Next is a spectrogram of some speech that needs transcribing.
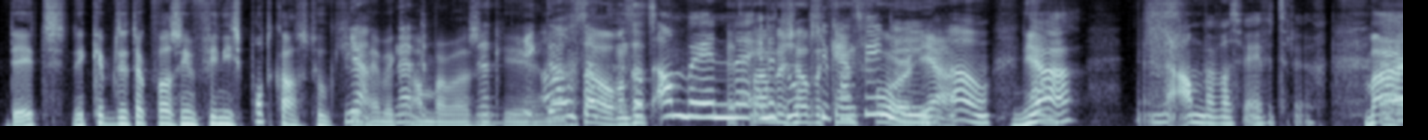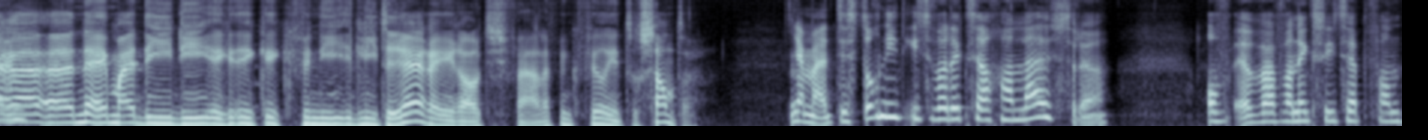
Dit. Ik heb dit ook wel eens in Vinnie's podcasthoekje. Ja, heb ik nou, Amber wel eens een dat- keer. ik Oh, dacht al, want het- Amber in, het in hoekje van Vinnie? ja. Oh, ja, nou, Amber was weer even terug. maar, Ehm, eh, eh, nee, maar die, die, ik, ik, ik vind die literaire erotische verhalen vind ik veel interessanter. Ja, maar het is toch niet iets wat ik zou gaan luisteren. Of eh, waarvan ik zoiets heb van,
